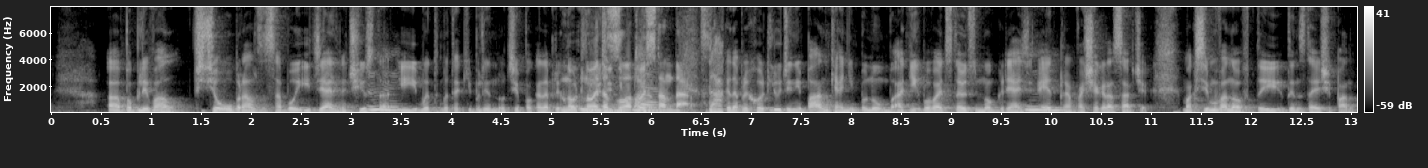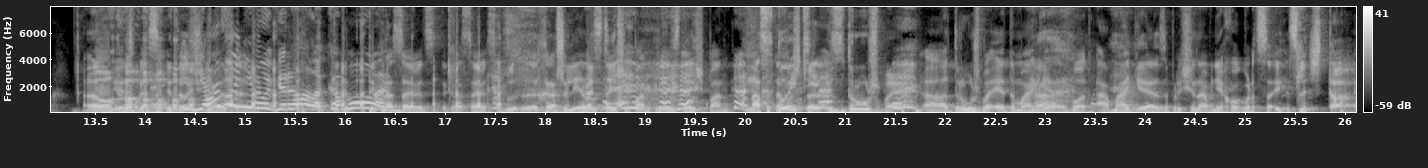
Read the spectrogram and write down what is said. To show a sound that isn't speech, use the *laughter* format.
поблевал, все убрал за собой идеально чисто, и мы, мы такие, блин, ну, типа, когда Но, приходят но люди... это не золотой стандарт. да, когда приходят люди не панки, они, ну, от них бывает остается немного грязи. И это прям вообще красавчик. Максим Иванов, ты, ты настоящий панк. Я это Я за ним убирала, Ты, ты красавица, ты красавица. Э, Хорошо, Лена настоящий панк, Лена настоящий панк. *laughs* Настойки из дружбы. а, дружба – это магия. Вот. А магия запрещена вне Хогвартса, *laughs* если что.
